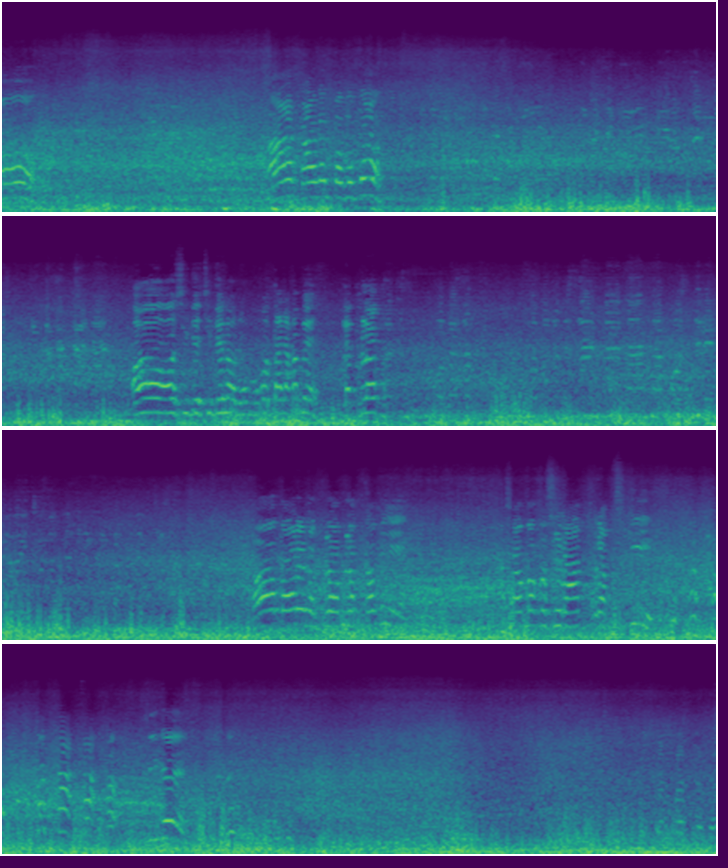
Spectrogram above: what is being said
Oo. Kanan pababa. Oo, sige, sige no. Pupunta na kami. Lag-lag. Ah, pare, nag-vlog kami eh. Kasama ko si Rap Rapski. Sige. Saan ba ito?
